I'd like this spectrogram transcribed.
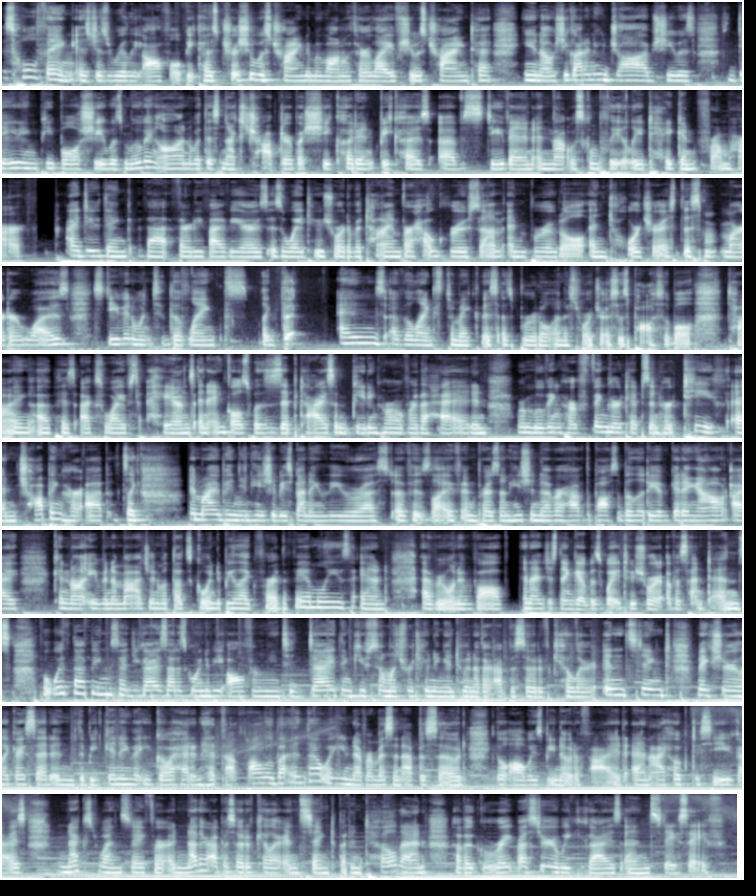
This whole thing is just really awful because Tricia was trying to move on with her life. She was trying to, you know, she got a new job. She was dating people. She was moving on with this next chapter, but she couldn't because of Steven, and that was completely taken from her. I do think that 35 years is way too short of a time for how gruesome and brutal and torturous this murder was. Steven went to the lengths, like the ends of the lengths to make this as brutal and as torturous as possible, tying up his ex wife's hands and ankles with zip ties and beating her over the head and removing her fingertips and her teeth and chopping her up. It's like, in my opinion, he should be spending the rest of his life in prison. He should never have the possibility of getting out. I cannot even imagine what that's going to be like for the families and everyone involved. And I just think it was way too short of a sentence. But with that being said, you guys, that is going to be all from me today. Thank you so much for tuning into another episode of Killer Instinct. Make sure, like I said in the beginning, that you go ahead and hit that follow button. That way, you never miss an episode. You'll always be notified. And I hope to see you guys next Wednesday for another episode episode of Killer Instinct. But until then, have a great rest of your week, you guys, and stay safe.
